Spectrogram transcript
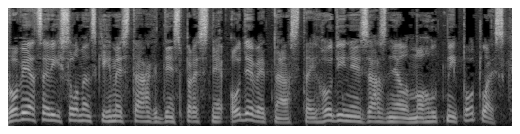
Vo viacerých slovenských mestách dnes presne o 19. hodine zaznel mohutný potlesk.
